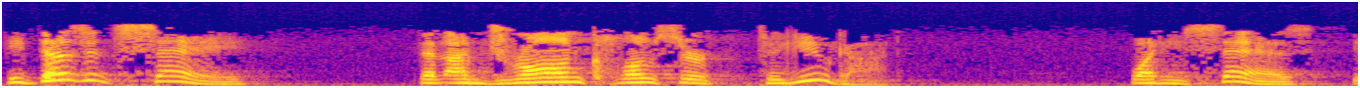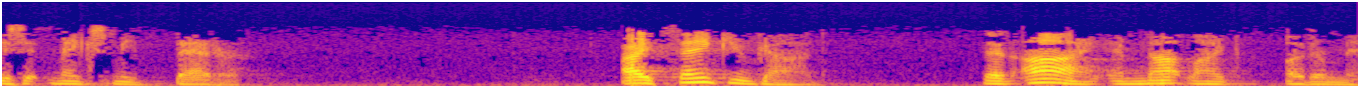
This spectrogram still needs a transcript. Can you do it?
He doesn't say that I'm drawn closer to you, God. What he says is it makes me better. I thank you, God, that I am not like other men.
